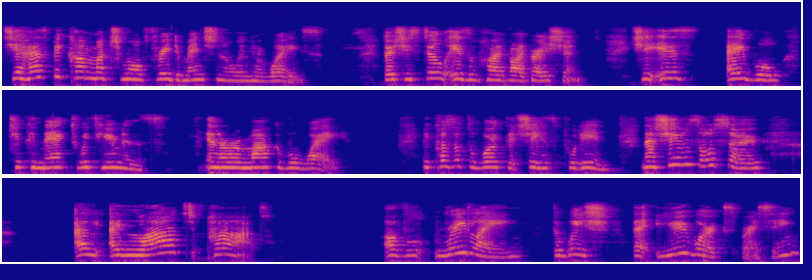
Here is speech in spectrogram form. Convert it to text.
She has become much more three dimensional in her ways, though she still is of high vibration. She is able to connect with humans in a remarkable way because of the work that she has put in. Now, she was also a, a large part of relaying the wish that you were expressing,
